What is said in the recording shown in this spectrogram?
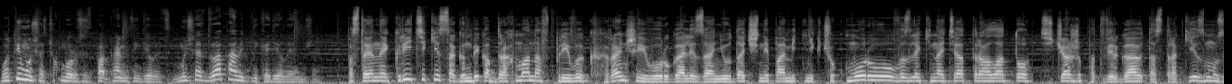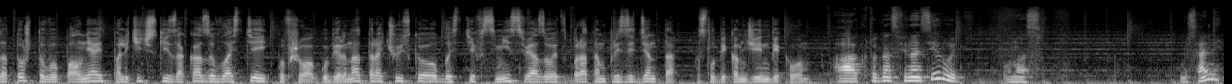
Вот ему сейчас Чухмору сейчас памятник делается. Мы сейчас два памятника делаем же. Постоянной критики Саганбек Абдрахманов привык. Раньше его ругали за неудачный памятник Чокмору возле кинотеатра «Алато». Сейчас же подвергают астракизму за то, что выполняет политические заказы властей. Бывшего губернатора Чуйской области в СМИ связывает с братом президента Аслабеком Джейнбековым. А кто нас финансирует? У нас мы сами.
